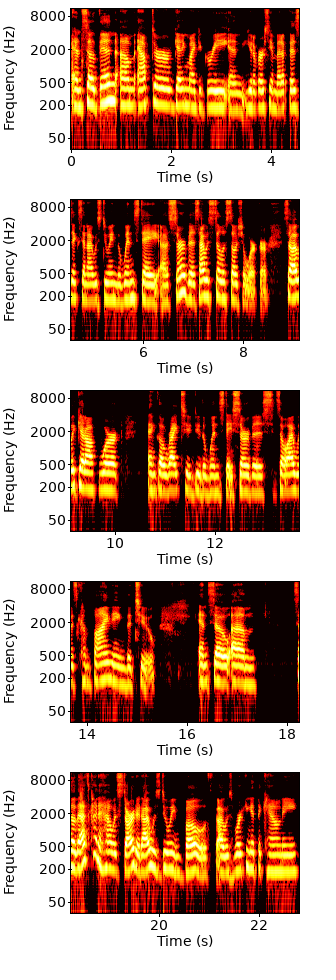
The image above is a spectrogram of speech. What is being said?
And so then um, after getting my degree in University of Metaphysics and I was doing the Wednesday uh, service, I was still a social worker. So I would get off work and go right to do the Wednesday service. So I was combining the two. And so um, so that's kind of how it started. I was doing both. I was working at the county,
